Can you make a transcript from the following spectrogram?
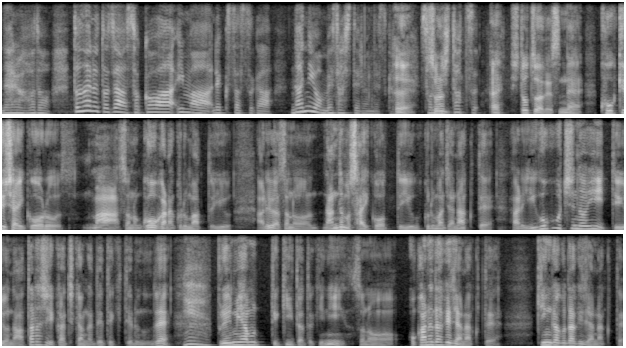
なるほど。となるとじゃあそこは今レクサスが何を目指してるんですか、ええ、その一つ。え一つはですね高級車イコールまあその豪華な車というあるいはその何でも最高っていう車じゃなくてあれ居心地のいいっていうような新しい価値観が出てきてるので、え、プレミアムって聞いた時にそのお金だけじゃなくて金額だけじゃなくて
